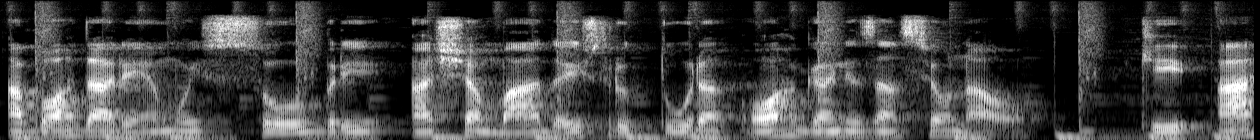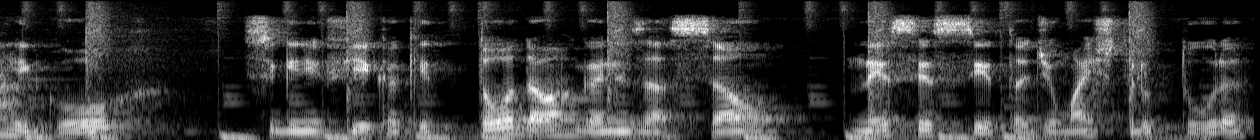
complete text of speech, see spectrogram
abordaremos sobre a chamada estrutura organizacional, que, a rigor, significa que toda organização necessita de uma estrutura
